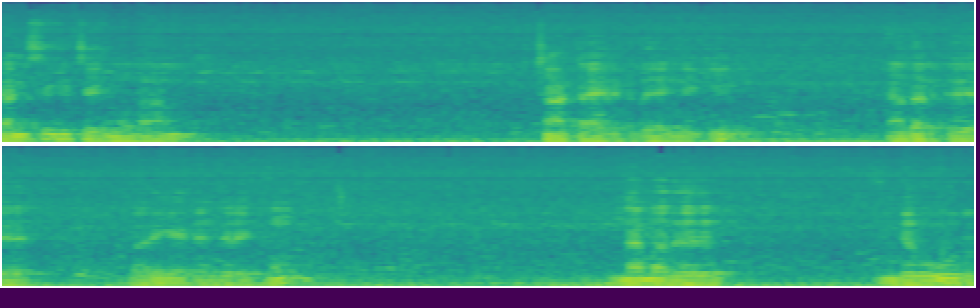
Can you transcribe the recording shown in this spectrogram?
கண் சிகிச்சை முகாம் ஸ்டார்ட் ஆகிருக்குது இன்னைக்கு. அதற்கு வருகை தந்திருக்கும் நமது இந்த ஊர்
